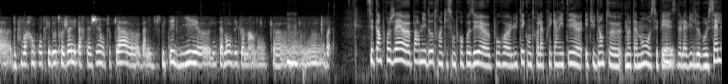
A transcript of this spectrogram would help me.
de pouvoir rencontrer d'autres jeunes et partager en tout cas bah, les difficultés liées notamment aux examens. Donc mm-hmm. voilà. C'est un projet euh, parmi d'autres hein, qui sont proposés euh, pour euh, lutter contre la précarité étudiante, notamment au CPS de la ville de Bruxelles.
